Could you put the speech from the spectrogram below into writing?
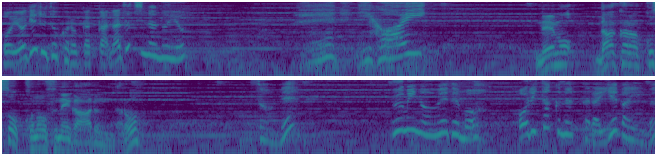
泳げるどころか金槌なのよ。え意外。でもだからこそこの船があるんだろ？そうね。海の上でも降りたくなったら言えばいいわ。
